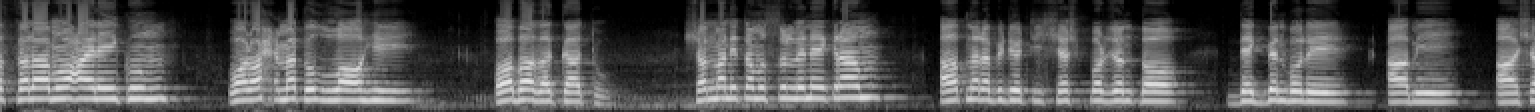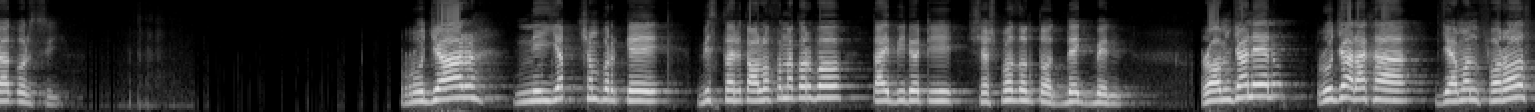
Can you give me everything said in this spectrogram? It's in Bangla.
আসসালামু আলাইকুম ওয়া রাহমাতুল্লাহি ওয়া বারাকাতু। সম্মানিত মুসল্লিন ইকরাম আপনারা ভিডিওটি শেষ পর্যন্ত দেখবেন বলে আমি আশা করছি। রোজার নিয়ত সম্পর্কে বিস্তারিত আলোচনা করব, তাই ভিডিওটি শেষ পর্যন্ত দেখবেন। রমজানের রোজা রাখা যেমন ফরজ,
